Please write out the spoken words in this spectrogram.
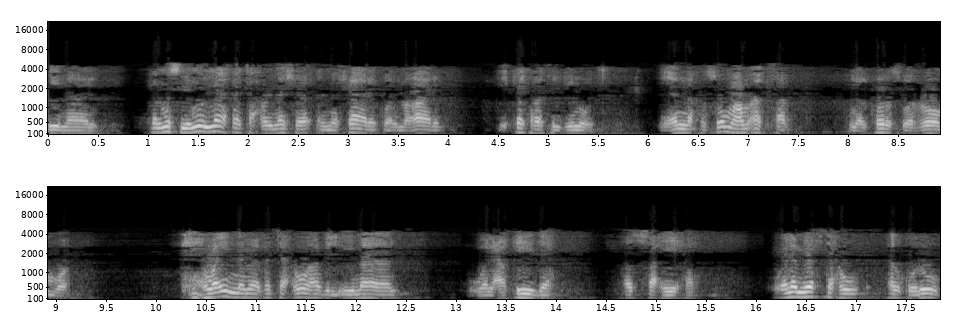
إيمان. فالمسلمون ما فتحوا المشارق والمغارب بكثرة الجنود لأن خصومهم أكثر من الفرس والروم و... وإنما فتحوها بالإيمان والعقيدة الصحيحة ولم يفتحوا القلوب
